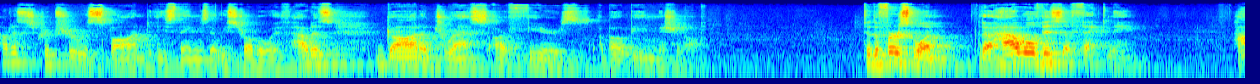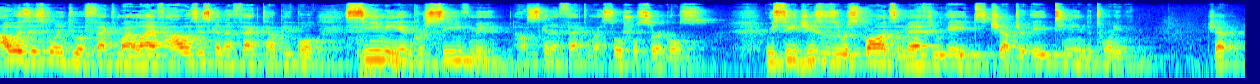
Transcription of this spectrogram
How does Scripture respond to these things that we struggle with? How does God address our fears about being missional? To the first one, the how will this affect me? How is this going to affect my life? How is this going to affect how people see me and perceive me? How is this going to affect my social circles? We see Jesus' response in Matthew 8, chapter 18 to 20, chapter,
